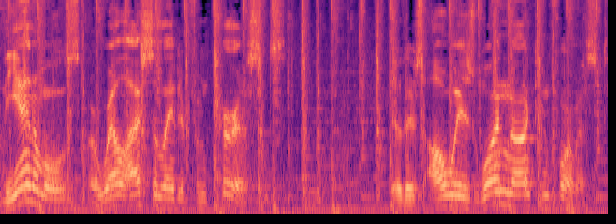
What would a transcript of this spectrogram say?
The animals are well isolated from tourists, though there's always one nonconformist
